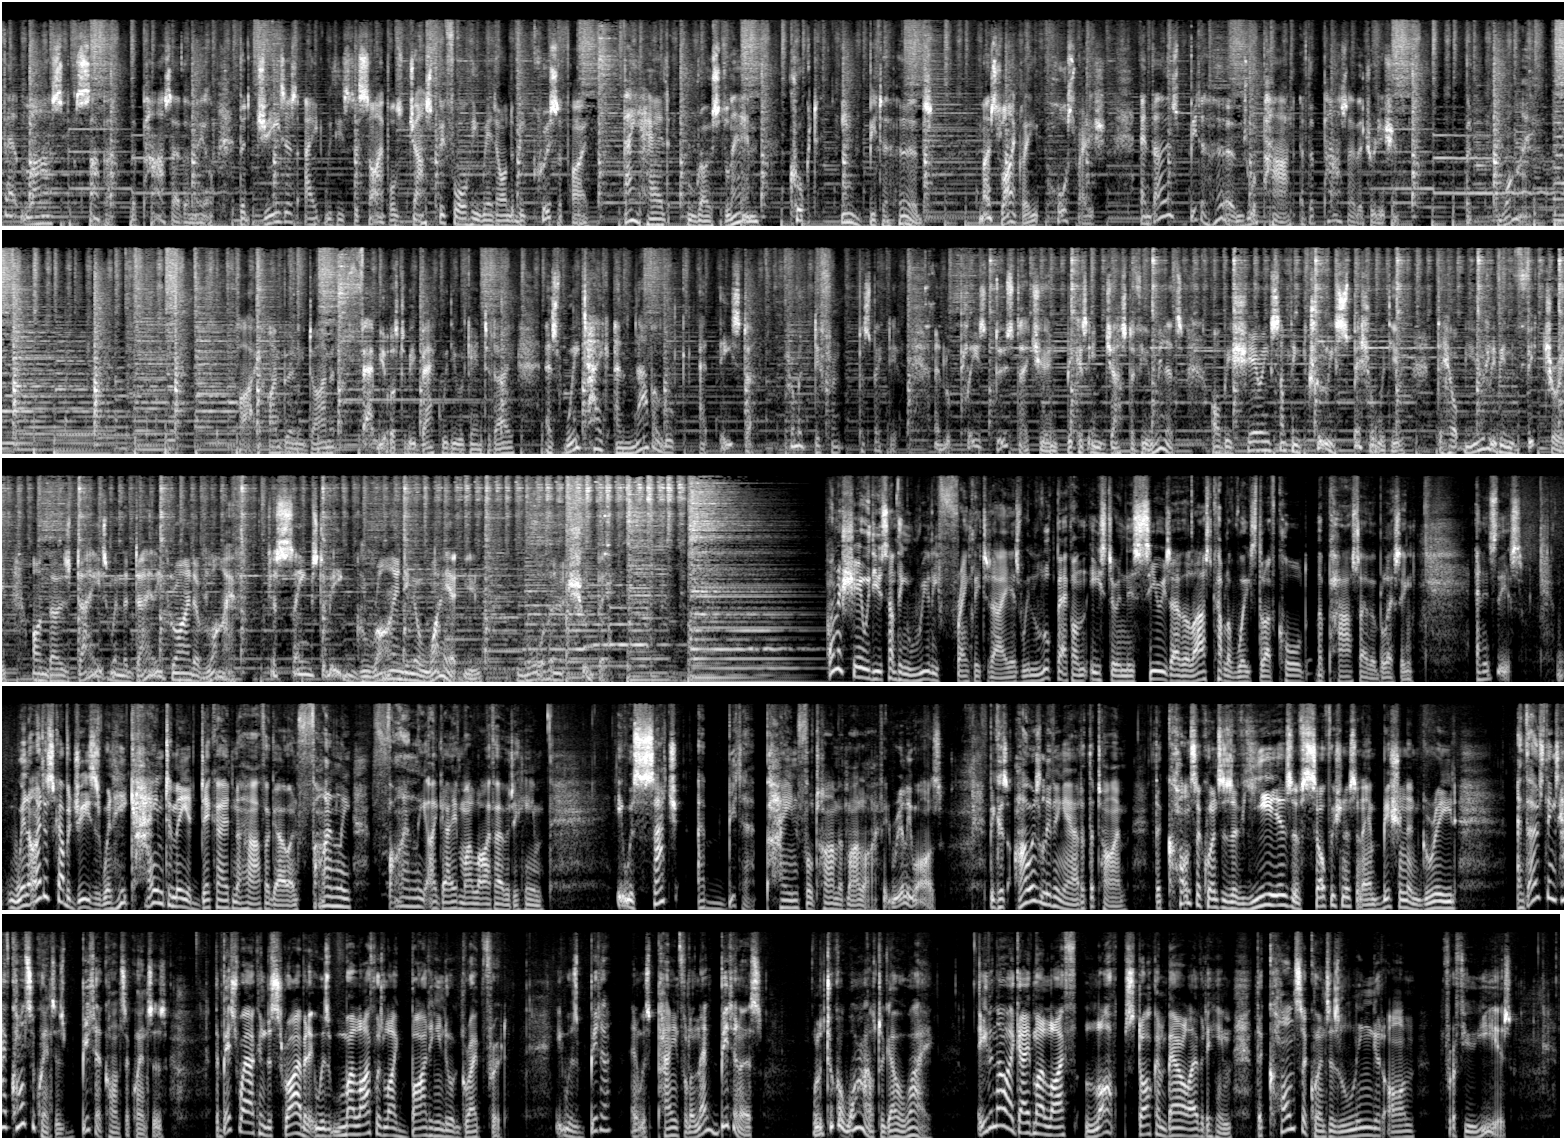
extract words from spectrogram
At that Last Supper, the Passover meal that Jesus ate with his disciples just before he went on to be crucified, they had roast lamb cooked in bitter herbs, most likely horseradish, and those bitter herbs were part of the Passover tradition. But why? Hi, I'm Berni Dymet. Fabulous to be back with you again today as we take another look at Easter from a different perspective. And look, please do stay tuned because in just a few minutes I'll be sharing something truly special with you to help you live in victory on those days when the daily grind of life just seems to be grinding away at you more than it should be. I want to share with you something really frankly today as we look back on Easter in this series over the last couple of weeks that I've called the Passover Blessing. And it's this. When I discovered Jesus, when he came to me a decade and a half ago, and finally, finally I gave my life over to him, it was such a bitter, painful time of my life. It really was. Because I was living out at the time the consequences of years of selfishness and ambition and greed. And those things have consequences, bitter consequences. The best way I can describe it, it was my life was like biting into a grapefruit. It was bitter and it was painful. And that bitterness, well, it took a while to go away. Even though I gave my life lock, stock, and barrel over to Him, the consequences lingered on for a few years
